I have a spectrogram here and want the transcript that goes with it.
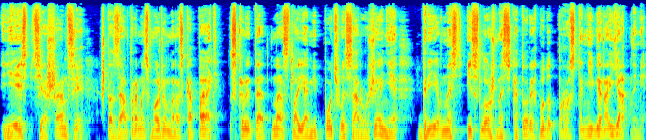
Есть все шансы, что завтра мы сможем раскопать, скрытые от нас слоями почвы сооружения, древность и сложность которых будут просто невероятными.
